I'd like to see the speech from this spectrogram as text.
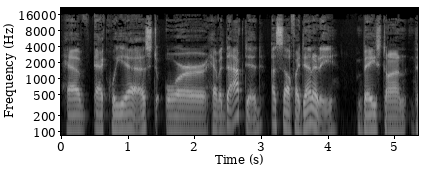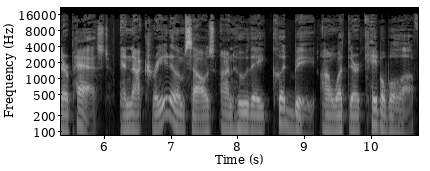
have acquiesced or have adopted a self identity based on their past and not created themselves on who they could be, on what they're capable of.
